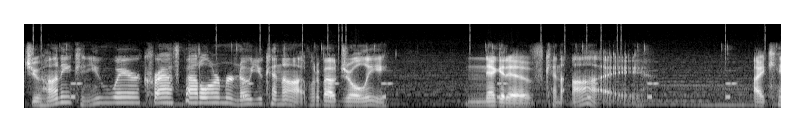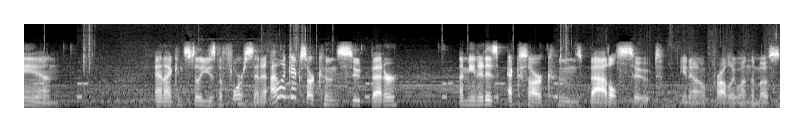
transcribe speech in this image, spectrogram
Juhani, can you wear Krath battle armor? No, you cannot. What about Jolee? Negative. Can I? I can. And I can still use the Force in it. I like Exar Kun's suit better. I mean, it is Exar Kun's battle suit. You know, probably one of the most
